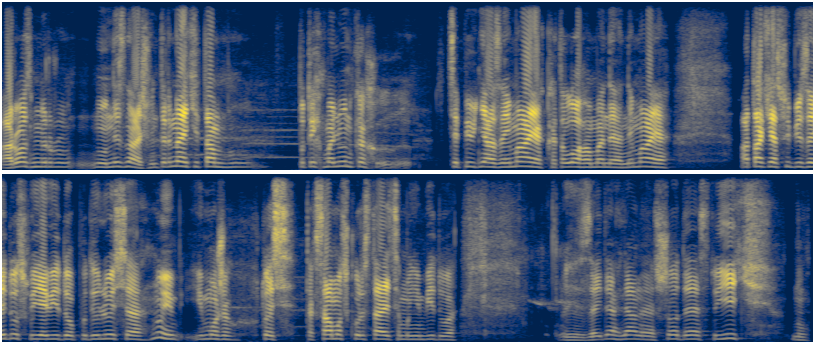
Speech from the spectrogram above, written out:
а розмір, ну не знаю, в інтернеті там по тих малюнках е, це півдня займає, каталога в мене немає. А так я собі зайду своє відео, подивлюся. Ну і, і може хтось так само скористається моїм відео. Зайде, гляне, що де стоїть. Ну,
